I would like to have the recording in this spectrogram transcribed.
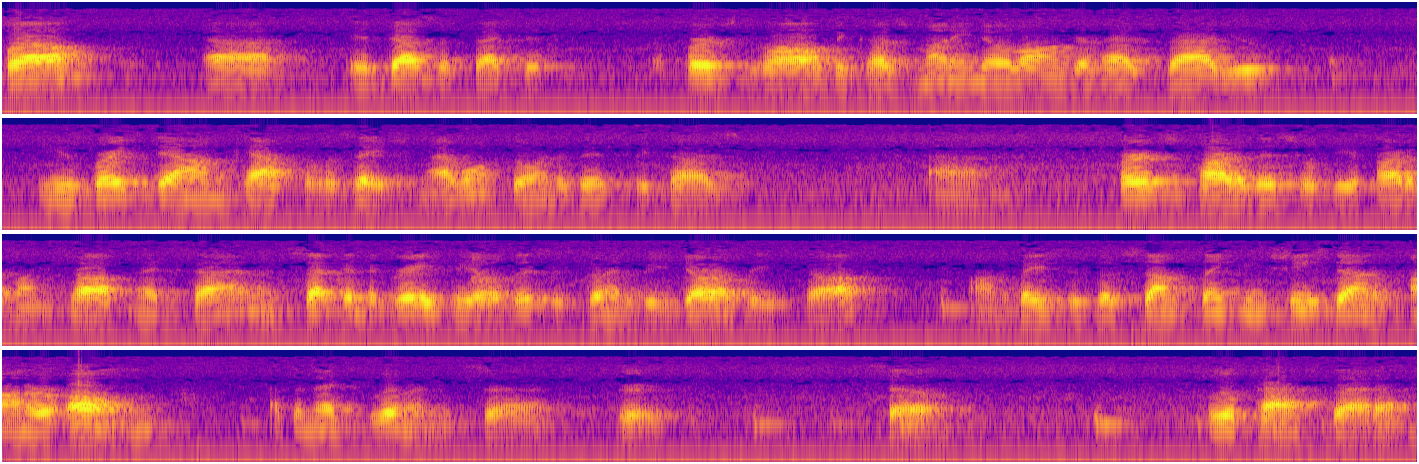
Well, uh, it does affect it. First of all, because money no longer has value, you break down capitalization. I won't go into this because uh, first part of this will be a part of my talk next time, and second, a great deal of this is going to be Dorothy's talk on the basis of some thinking she's done on her own at the next women's uh, group. So we'll pass that up.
